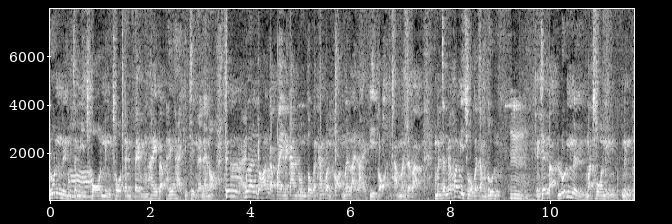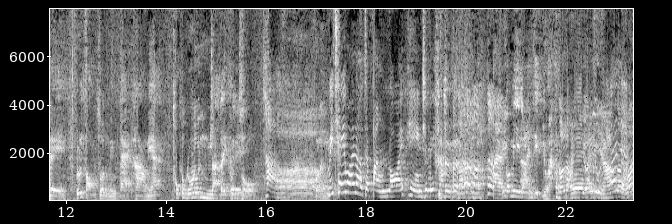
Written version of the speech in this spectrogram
รุ่นหนึ่งจะมีโชว์หนึ่งโชว์เต็มๆให้แบบให้หายคิดถึงกันแน่นอน ซึ่งใช่เมื่อย้อนกลับไปในการรวมตัวกันครั้งก่อนๆเมื่อหลาย ๆ ปีก่อนครับ มันจะแบบมันจะไม่ค่อยมีโชว์ประจำรุ่น อืม อย่างเช่นแบบรุ่นหนึ่งมาโชว์หนึ่งหนึ่งเพลง รุ่นสองโชว์หนึ่งเพลงแต่คราวเนี้ยทุกทุกรุ่รุ่นนมี จะได้ขึ้นโชว์ค่ะๆอ่าคนละหนึ่ง ไม่ใช่ว่า เราจะฟังร้อยเพลงใช่ไหมคะ แต่ก็มีหลายสิบอยู่ก็หลายเดียวอยู่นะนั่นแหละแต่ว่า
